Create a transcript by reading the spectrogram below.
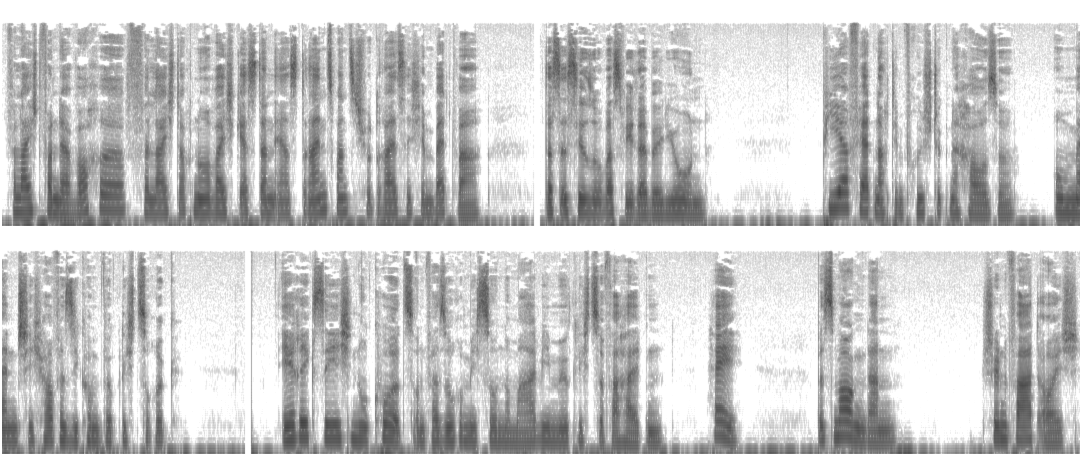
Vielleicht von der Woche, vielleicht auch nur, weil ich gestern erst 23.30 Uhr im Bett war. Das ist hier sowas wie Rebellion. Pia fährt nach dem Frühstück nach Hause. Oh Mensch, ich hoffe, sie kommt wirklich zurück. Erik sehe ich nur kurz und versuche mich so normal wie möglich zu verhalten. Hey, bis morgen dann. Schöne Fahrt euch.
